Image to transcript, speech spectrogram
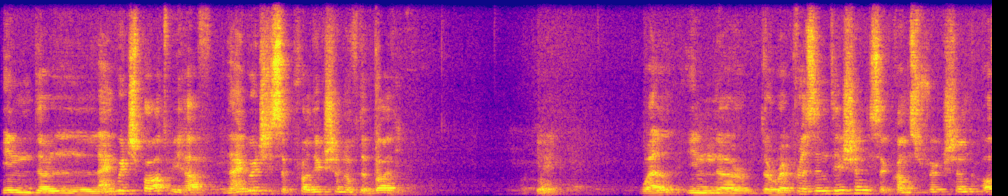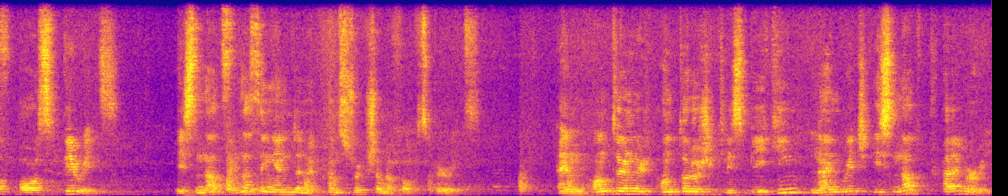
In the language part, we have language is a production of the body. Okay? Well, in the, the representation is a construction of our spirits. It's not nothing other than a construction of our spirits. And ontologically speaking, language is not primary.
